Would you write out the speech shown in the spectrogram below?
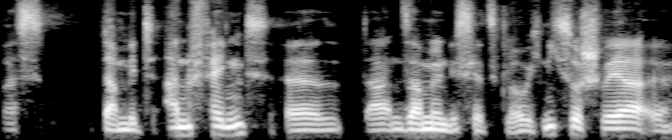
was damit anfängt. Äh, Daten sammeln ist jetzt, glaube ich, nicht so schwer. Äh,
